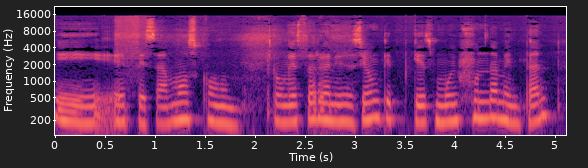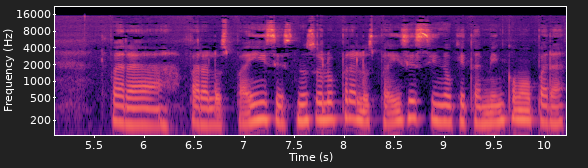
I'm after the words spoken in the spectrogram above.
Y empezamos con, con esta organización que, que es muy fundamental para, para los países, no solo para los países, sino que también como para,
